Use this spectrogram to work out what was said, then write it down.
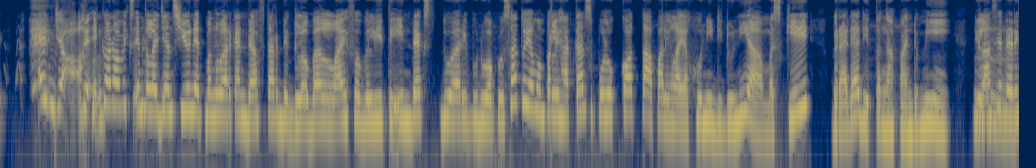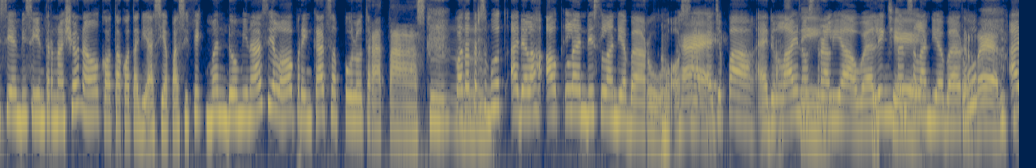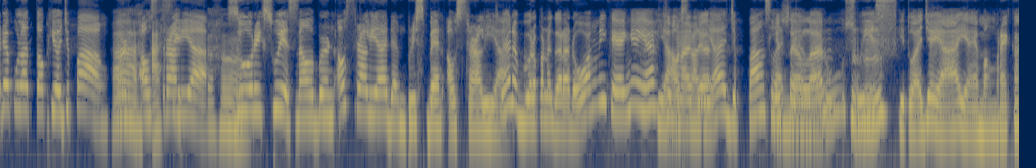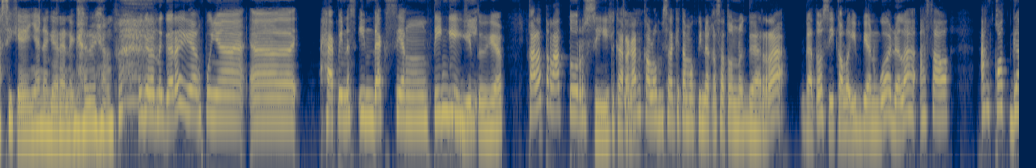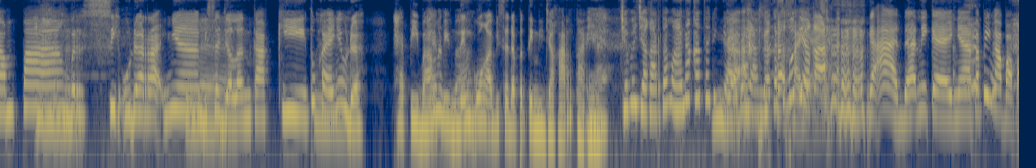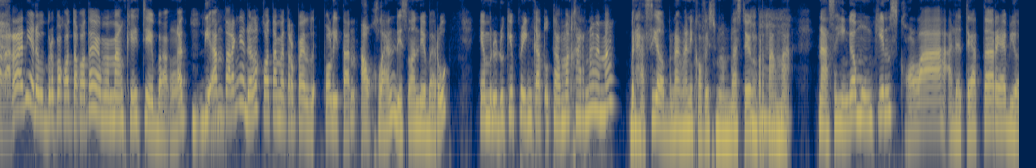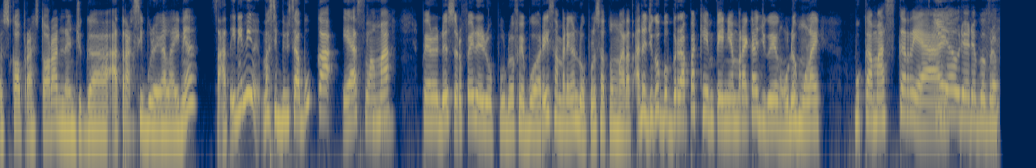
Angel. The Economics Intelligence Unit mengeluarkan daftar The Global Livability Index 2021 yang memperlihatkan 10 kota paling layak huni di dunia meski berada di tengah pandemi. Dilansir Hmm. dari CNBC Internasional, kota-kota di Asia Pasifik mendominasi loh peringkat 10 teratas. Hmm. Kota tersebut adalah Auckland di Selandia Baru, Oke. Osaka Jepang, Adelaide Pasti. Australia, Wellington Kece. Selandia Baru, keren. ada pula Tokyo Jepang, Perth Ah, Australia, Aha. Zurich Swiss, Melbourne Australia dan Brisbane Australia. Ya ada beberapa negara doang nih kayaknya ya. Ya Cuman ada Australia, Jepang, Selandia. Baru, Swiss gitu aja ya. Ya emang mereka sih kayaknya negara-negara yang negara-negara yang punya eh, happiness index yang tinggi, Tinggi. gitu ya. Karena teratur sih. Betul. Karena kan kalau misalnya kita mau pindah ke satu negara, nggak tahu sih kalau impian gue adalah asal angkot gampang, bersih udaranya, Bener. bisa jalan kaki, itu kayaknya udah happy banget. Happy Dan gue nggak bisa dapetin di Jakarta ya. Iya. Coba Jakarta mana kak tadi nggak ada ya nggak kesebut ya kak? Nggak ada nih kayaknya Tapi nggak apa-apa Karena ini ada beberapa kota-kota yang memang kece banget Di antaranya adalah kota metropolitan Auckland di Selandia Baru Yang menduduki peringkat utama Karena memang berhasil menangani COVID-19 Itu yang Mm-mm. pertama Nah sehingga mungkin sekolah Ada teater ya Bioskop, restoran Dan juga atraksi budaya lainnya Saat ini nih masih bisa buka ya Selama periode survei dari 22 Februari sampai dengan 21 Maret. Ada juga beberapa kampanye mereka juga yang udah mulai buka masker ya. Iya udah ada beberapa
